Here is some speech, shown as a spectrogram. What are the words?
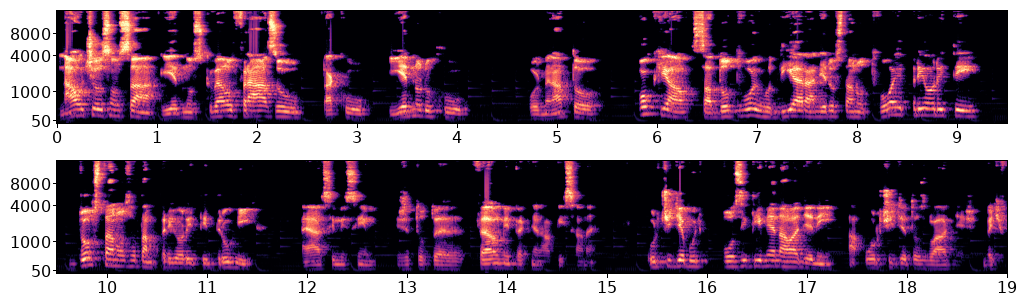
Naučil som sa jednu skvelú frázu, takú jednoduchú, poďme na to, pokiaľ sa do tvojho diara nedostanú tvoje priority, dostanú sa tam priority druhých. A ja si myslím, že toto je veľmi pekne napísané. Určite buď pozitívne naladený a určite to zvládneš. Veď v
